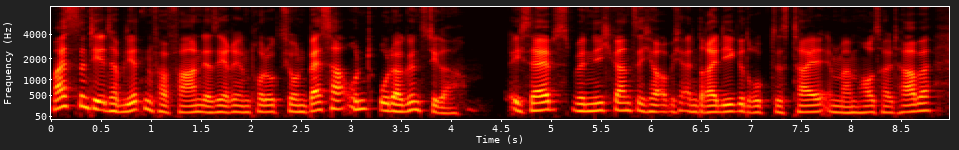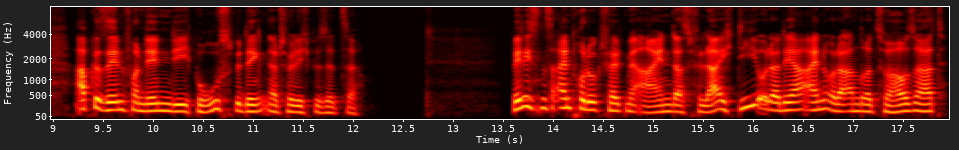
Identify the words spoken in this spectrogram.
Meist sind die etablierten Verfahren der Serienproduktion besser und oder günstiger. Ich selbst bin nicht ganz sicher, ob ich ein 3D gedrucktes Teil in meinem Haushalt habe, abgesehen von denen, die ich berufsbedingt natürlich besitze. Wenigstens ein Produkt fällt mir ein, das vielleicht die oder der ein oder andere zu Hause hat.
